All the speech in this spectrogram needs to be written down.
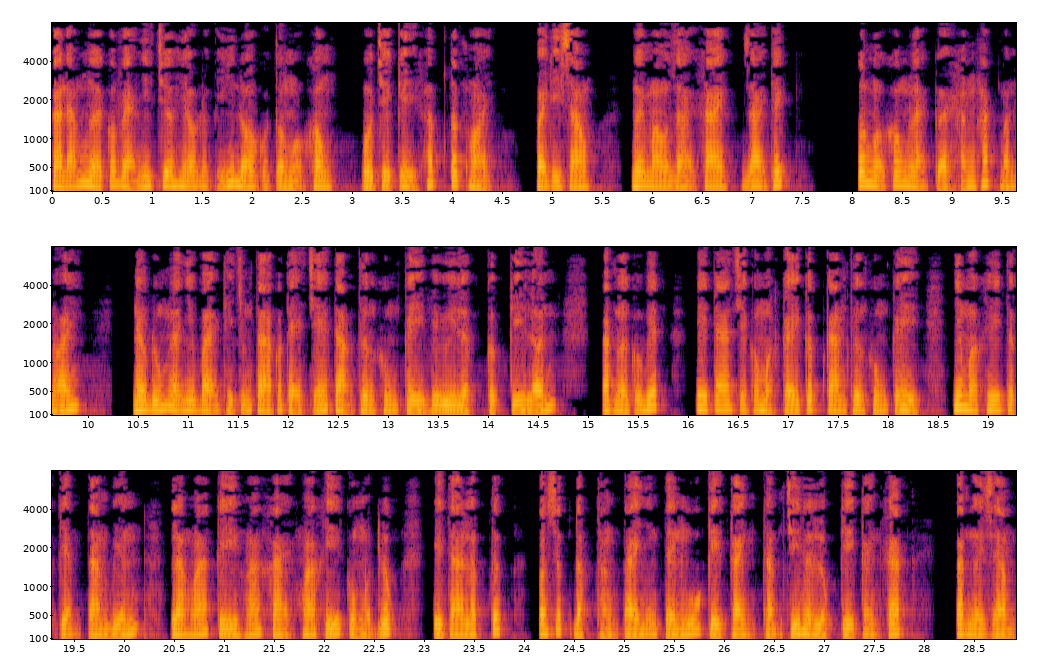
Cả đám người có vẻ như chưa hiểu được ý đồ của tôn ngộ không vô tri kỷ hấp tấp hỏi, vậy thì sao? Người màu giải khai, giải thích. Tôn ngộ không lại cười hăng hắc mà nói, nếu đúng là như vậy thì chúng ta có thể chế tạo thương khung kỳ với uy lực cực kỳ lớn. Các người có biết khi ta chỉ có một cây cấp cam thương khung kỳ, nhưng mà khi thực hiện tam biến là hóa kỳ, hóa khải, hóa khí cùng một lúc, thì ta lập tức có sức đập thẳng tay những tên ngũ kỳ cảnh, thậm chí là lục kỳ cảnh khác. Các người xem,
